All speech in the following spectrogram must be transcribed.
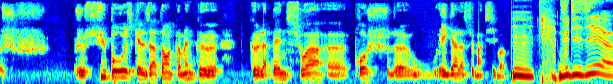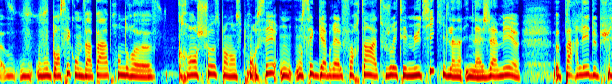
je, suppose qu'elles attendent quand même que que la peine soit euh, proche ou égale à ce maximum. Mmh. Vous disiez, vous, pensez qu'on ne va pas apprendre euh, grand chose pendant ce procès. On, on, sait que Gabriel Fortin a toujours été mutique, il n'a jamais euh, parlé depuis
